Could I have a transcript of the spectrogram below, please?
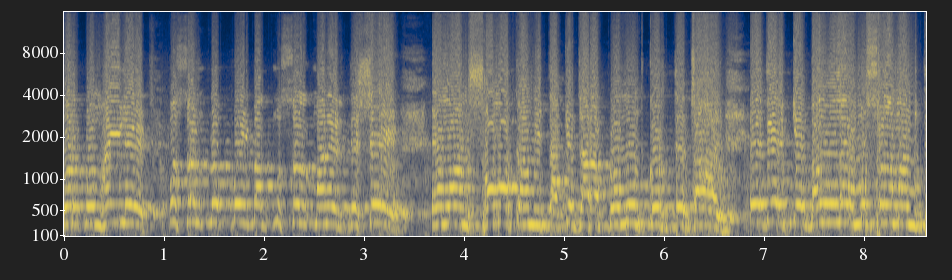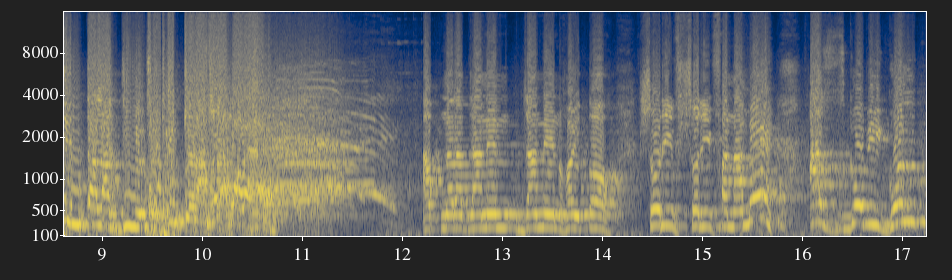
বর্গ মাইলে পঁচানব্বই ভাগ মুসলমানের দেশে এমন সমকামিতাকে যারা প্রমোট করতে চায়, এদেরকে বাংলার মুসলমান তিন তালাক দিয়েছে। আপনারা জানেন জানেন হয়তো শরীফ শরীফা নামে আজগবি গল্প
